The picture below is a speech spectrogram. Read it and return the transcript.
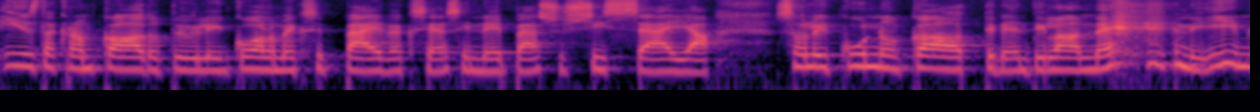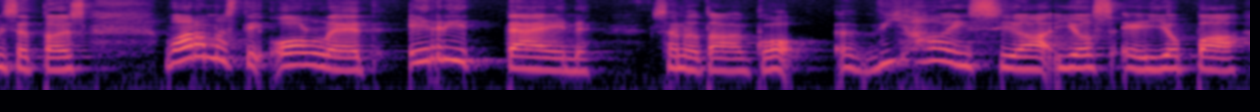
Instagram kaatui tyyliin kolmeksi päiväksi ja sinne ei päässyt sisään ja se oli kunnon kaoottinen tilanne, niin ihmiset olisi varmasti olleet erittäin, sanotaanko, vihaisia, jos ei jopa,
